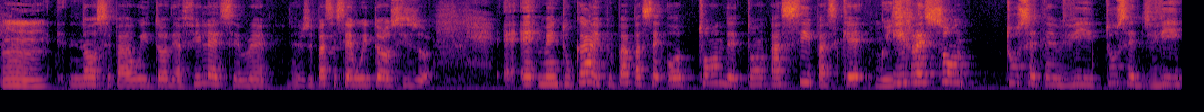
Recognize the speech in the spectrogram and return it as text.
Mhm. Non, c'est pas 8 heures d'affilée, c'est vrai. Je ne sais pas si c'est 8 heures ou 6 heures. Et- et- mais en tout cas, il ne peut pas passer autant de temps assis parce qu'il Oui. ressent toute cette envie, toute cette vie,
